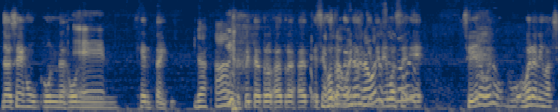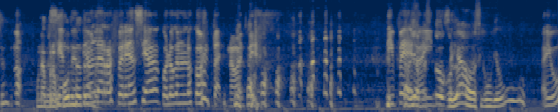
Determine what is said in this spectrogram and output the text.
No, ese es un, un, un Eh. hentai. Ya. Ah, fuiste a otro- a otra- a- ese es otro Era bueno, canal que tenemos. era bueno. eh, sí, era bueno, bu- buena animación. No, una Si profunda trama. la referencia, coloquen en los comentarios. No, mentira. Ni pelo había ahí. no sé. colado, así como que, uh, Ahí, uh,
